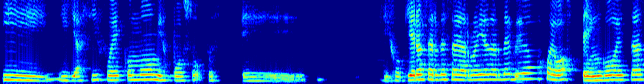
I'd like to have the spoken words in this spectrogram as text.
Y, y así fue como mi esposo, pues, eh, dijo, quiero ser desarrollador de videojuegos, tengo estas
